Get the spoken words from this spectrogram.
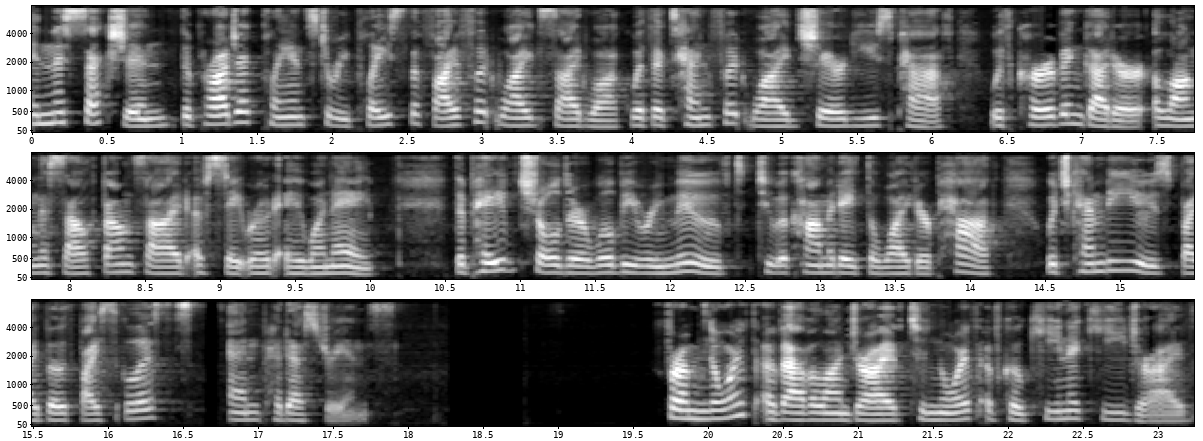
In this section, the project plans to replace the 5-foot wide sidewalk with a 10-foot wide shared use path with curb and gutter along the southbound side of State Road A1A. The paved shoulder will be removed to accommodate the wider path, which can be used by both bicyclists and pedestrians. From north of Avalon Drive to north of Coquina Key Drive,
